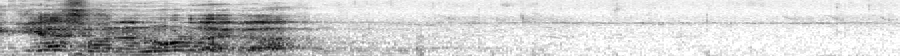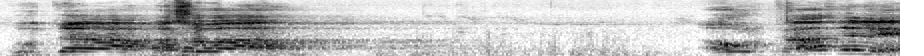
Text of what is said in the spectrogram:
ಇತಿಹಾಸವನ್ನು ನೋಡಿದಾಗ ಬುದ್ಧ ಬಸವ ಅವ್ರ ಕಾಲದಲ್ಲೇ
